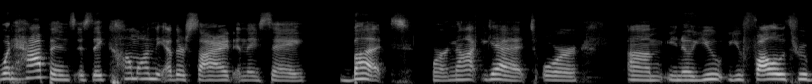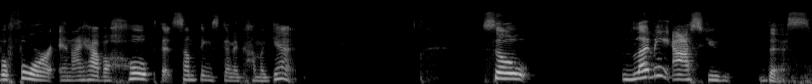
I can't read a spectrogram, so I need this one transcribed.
what happens is they come on the other side and they say, but, or not yet, or, um, you know, you, you followed through before, and I have a hope that something's going to come again. So let me ask you this.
